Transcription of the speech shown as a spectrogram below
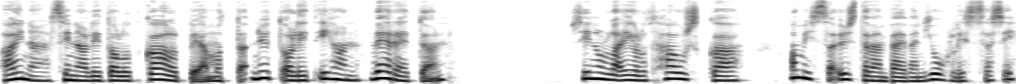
Aina sinä olit ollut kalpea, mutta nyt olit ihan veretön – Sinulla ei ollut hauskaa omissa ystävänpäivän juhlissasi.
